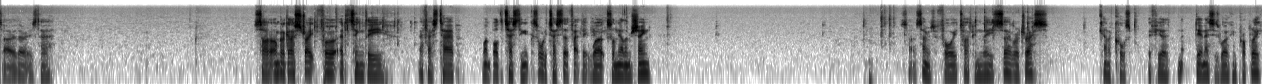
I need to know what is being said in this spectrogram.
So there it is there. So I'm going to go straight for editing the FS tab. Won't bother testing it because I already tested the fact that it works on the other machine. So same as before, you type in the server address. Can of course, if your DNS is working properly,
